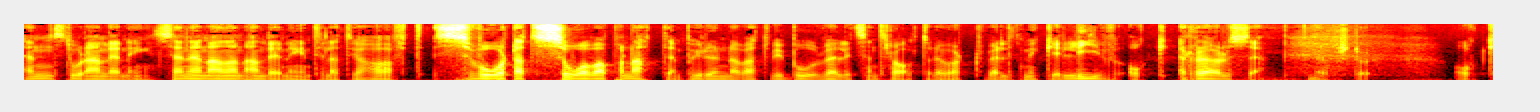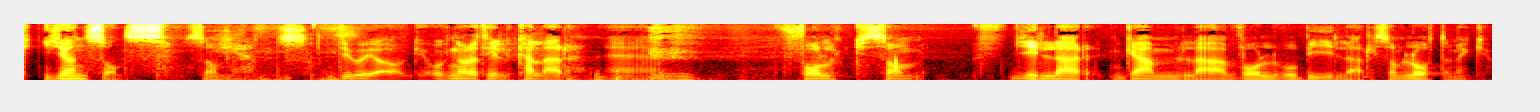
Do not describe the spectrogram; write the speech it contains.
en stor anledning. Sen en annan anledning till att jag har haft svårt att sova på natten på grund av att vi bor väldigt centralt och det har varit väldigt mycket liv och rörelse. Jag förstår. Och Jönssons, som du och jag och några till kallar eh, folk som gillar gamla Volvo-bilar som låter mycket.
